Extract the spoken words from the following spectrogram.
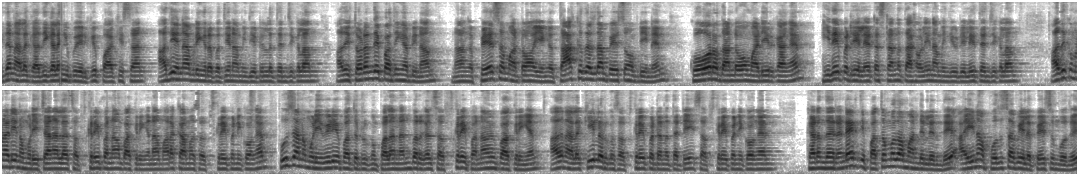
கதி கதிகலங்கி போயிருக்கு பாகிஸ்தான். அது என்ன அப்படிங்கிற பற்றி நம்ம இந்த வீடியோவில் தெரிஞ்சுக்கலாம். அதை தொடர்ந்தே பார்த்தீங்க அப்படின்னா நாங்கள் பேச மாட்டோம். எங்கள் தாக்குதல் தான் பேசும் அப்படின்னு கோர தாண்டவம் ஆடியிருக்காங்க இதை பற்றிய லேட்டஸ்டான தகவலையும் நம்ம இந்த வீடியோலேயே தெரிஞ்சுக்கலாம். அதுக்கு முன்னாடி நம்முடைய சேனலை சப்ஸ்கிரைப் பண்ணாம பார்க்குறீங்கன்னா மறக்காமல் சப்ஸ்கிரைப் பண்ணிக்கோங்க. புதுசாக நம்முடைய வீடியோ பார்த்துட்டு இருக்கும் பல நண்பர்கள் சப்ஸ்கிரைப் பண்ணாமல் பார்க்குறீங்க அதனால் கீழே இருக்கும் சப்ஸ்கிரைப் பட்டனை தட்டி சப்ஸ்கிரைப் பண்ணிக்கோங்க. கடந்த ரெண்டாயிரத்தி பத்தொன்பதாம் ஆண்டிலிருந்து ஐநா பொது சபையில் பேசும்போது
